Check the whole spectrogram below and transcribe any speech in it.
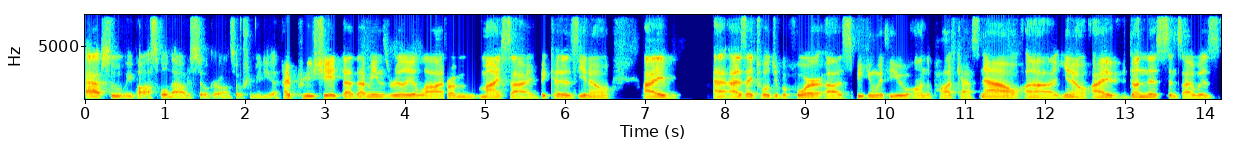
absolutely possible now to still grow on social media. I appreciate that. That means really a lot from my side because, you know, I as I told you before, uh, speaking with you on the podcast now, uh, you know, I've done this since I was,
